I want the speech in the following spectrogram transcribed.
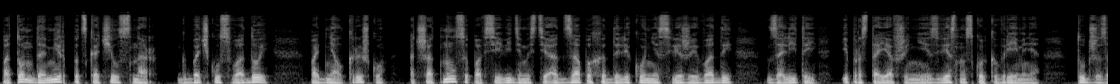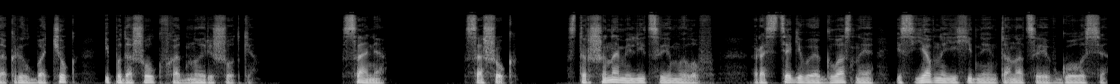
Потом Дамир подскочил с нар к бачку с водой, поднял крышку, отшатнулся, по всей видимости, от запаха далеко не свежей воды, залитой и простоявшей неизвестно сколько времени, тут же закрыл бачок и подошел к входной решетке. Саня. Сашок. Старшина милиции Мылов, растягивая гласные и с явно ехидной интонацией в голосе,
